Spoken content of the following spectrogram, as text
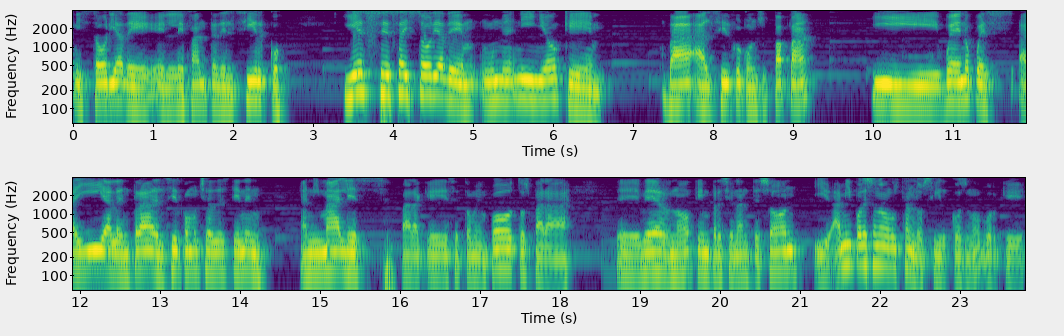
historia del elefante del circo. Y es esa historia de un niño que va al circo con su papá y bueno, pues ahí a la entrada del circo muchas veces tienen animales para que se tomen fotos, para eh, ver, ¿no? Qué impresionantes son. Y a mí por eso no me gustan los circos, ¿no? Porque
